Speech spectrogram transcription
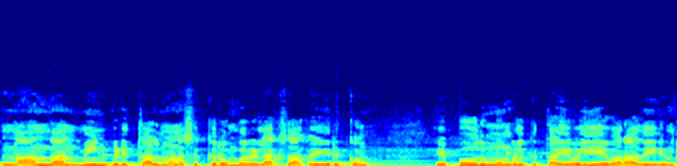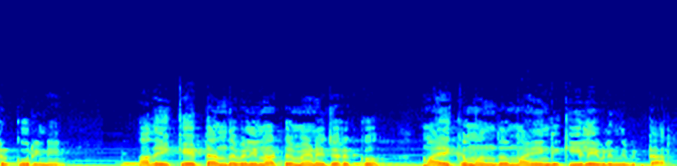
நான் தான் மீன் பிடித்தால் மனசுக்கு ரொம்ப ரிலாக்ஸாக இருக்கும். எப்போதும் உங்களுக்கு தலைவலியே வராது என்று கூறினேன். அதை கேட்ட அந்த வெளிநாட்டு மேனேஜருக்கோ மயக்கம் வந்து மயங்கி கீழே விழுந்து விட்டார்.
